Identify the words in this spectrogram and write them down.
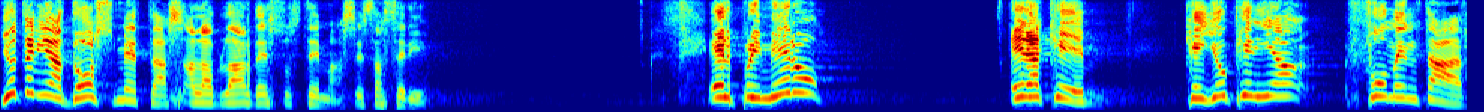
Yo tenía dos metas al hablar de estos temas, esta serie. El primero era que, que yo quería fomentar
